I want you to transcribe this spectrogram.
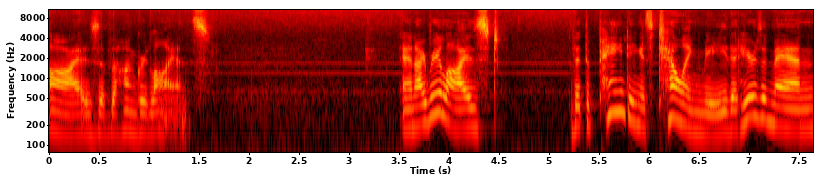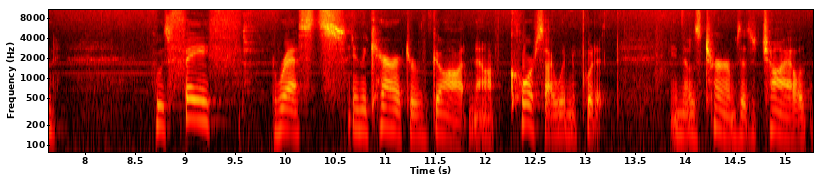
eyes of the hungry lions. And I realized that the painting is telling me that here's a man whose faith rests in the character of God. Now, of course, I wouldn't have put it in those terms as a child,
